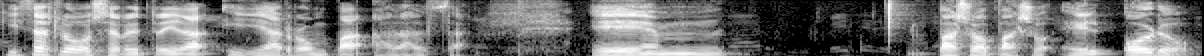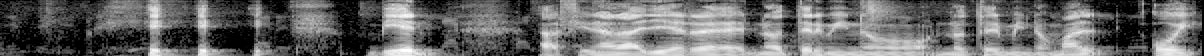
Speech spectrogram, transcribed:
quizás luego se retraiga y ya rompa al alza. Eh, paso a paso. El oro. Bien, al final ayer eh, no terminó, no terminó mal. Hoy,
